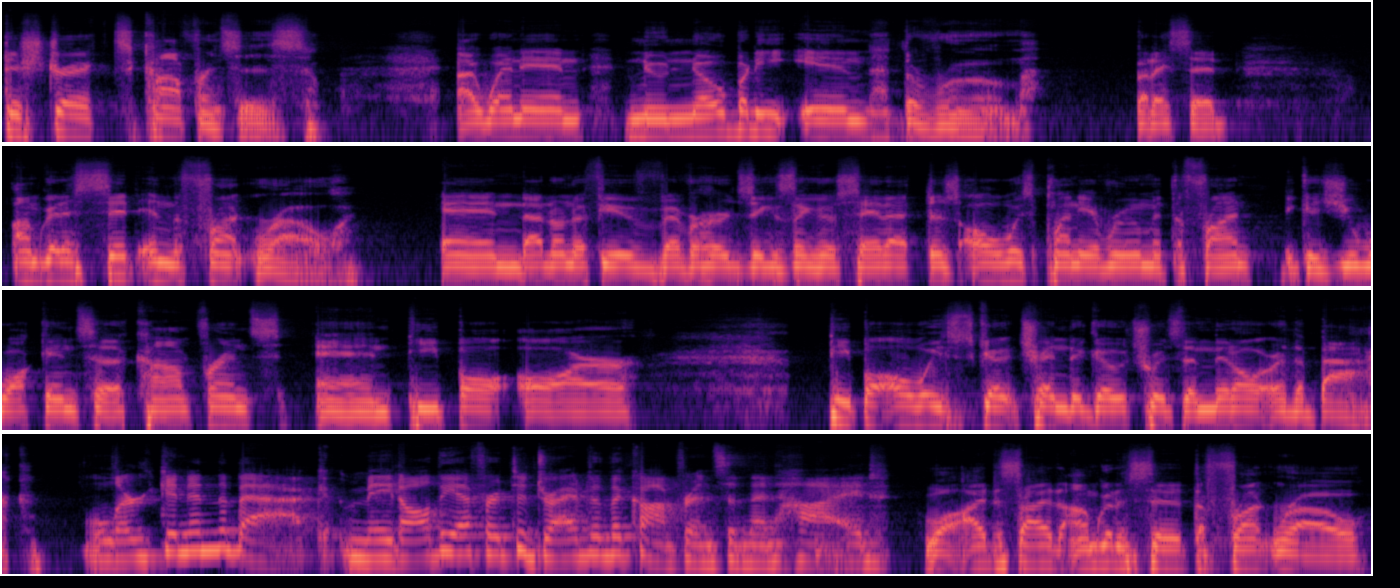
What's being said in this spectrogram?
district conferences I went in, knew nobody in the room, but I said, I'm going to sit in the front row. And I don't know if you've ever heard Zig Ziglar say that. There's always plenty of room at the front because you walk into a conference and people are people always go, tend to go towards the middle or the back. Lurking in the back, made all the effort to drive to the conference and then hide. Well, I decided I'm going to sit at the front row.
